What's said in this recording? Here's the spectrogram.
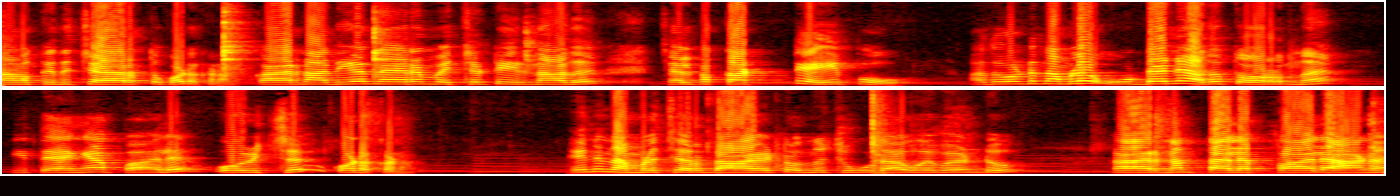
നമുക്കിത് ചേർത്ത് കൊടുക്കണം. കാരണം അധികം നേരം വെച്ചിട്ടിരുന്നാൽ അത് ചിലപ്പോൾ കട്ടയായി പോവും അതുകൊണ്ട് നമ്മൾ ഉടനെ അത് തുറന്ന് ഈ തേങ്ങാപ്പാൽ ഒഴിച്ച് കൊടുക്കണം. ഇനി നമ്മൾ ചെറുതായിട്ടൊന്ന് ചൂടാവുക വേണ്ടു. കാരണം തലപ്പാലാണ്.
